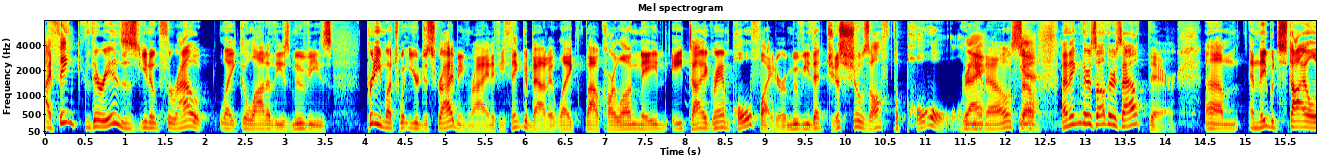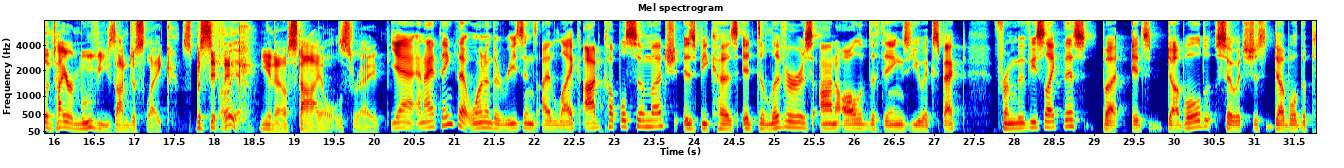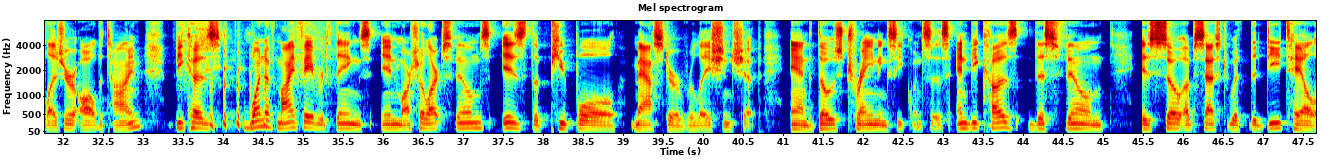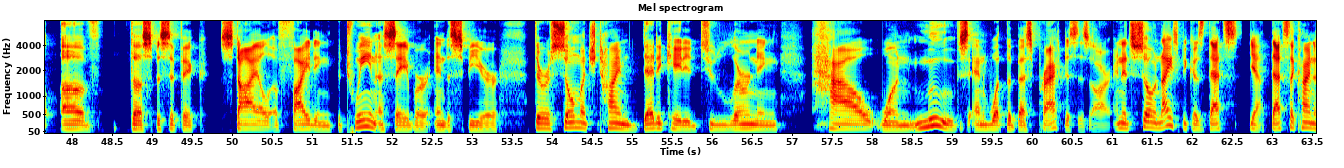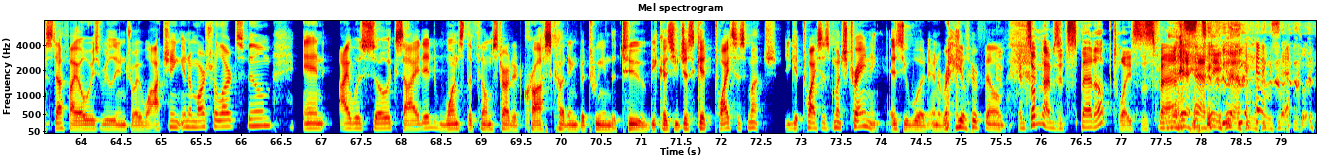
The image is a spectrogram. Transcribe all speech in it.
I think there is, you know, throughout like a lot of these movies, pretty much what you're describing, Ryan. If you think about it, like Lau Kar Lung made Eight Diagram Pole Fighter, a movie that just shows off the pole, you know? So Yeah. I think there's others out there. Um, and they would style entire movies on just like specific, Oh, yeah. you know, styles, right? Yeah, and I think that one of the reasons I like Odd Couple so much is because it delivers on all of the things you expect from movies like this, but it's doubled, so it's just double the pleasure all the time. Because one of my favorite things in martial arts films is the pupil master relationship and those training sequences. And because this film is so obsessed with the detail of the specific style of fighting between a saber and a spear, there is so much time dedicated to learning how one moves and what the best practices are. And it's so nice because that's yeah, that's the kind of stuff I always really enjoy watching in a martial arts film and I was so excited once the film started cross-cutting between the two because you just get twice as much. You get twice as much training as you would in a regular film. And sometimes it's sped up twice as fast. yeah, exactly.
